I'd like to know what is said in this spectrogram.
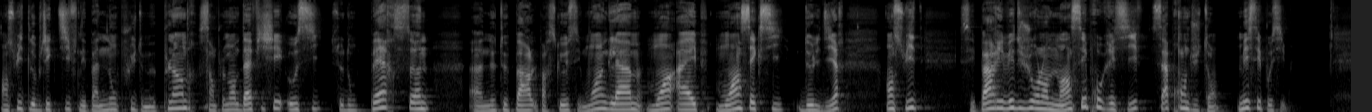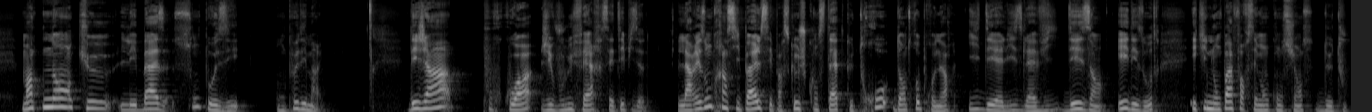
Ensuite, l'objectif n'est pas non plus de me plaindre, simplement d'afficher aussi ce dont personne euh, ne te parle parce que c'est moins glam, moins hype, moins sexy de le dire. Ensuite, c'est pas arrivé du jour au lendemain, c'est progressif, ça prend du temps, mais c'est possible. Maintenant que les bases sont posées, on peut démarrer. Déjà, pourquoi j'ai voulu faire cet épisode? La raison principale, c'est parce que je constate que trop d'entrepreneurs idéalisent la vie des uns et des autres et qu'ils n'ont pas forcément conscience de tout.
